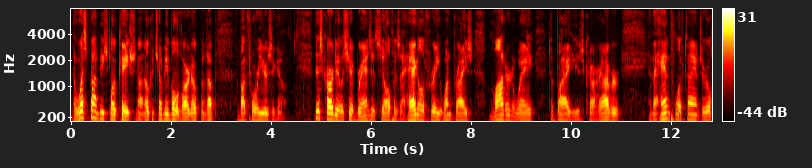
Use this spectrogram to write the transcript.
The West Palm Beach location on Okeechobee Boulevard opened up about four years ago. This car dealership brands itself as a haggle free, one price, modern way to buy a used car. However, in the handful of times Earl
